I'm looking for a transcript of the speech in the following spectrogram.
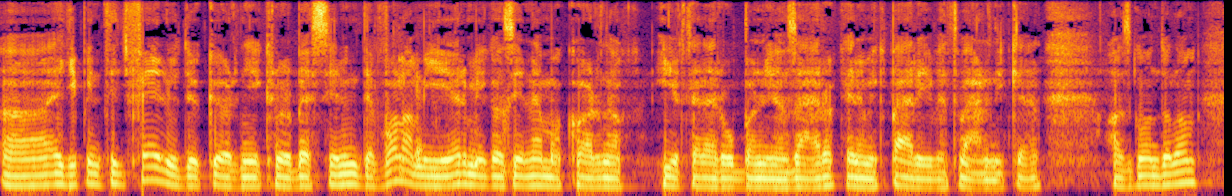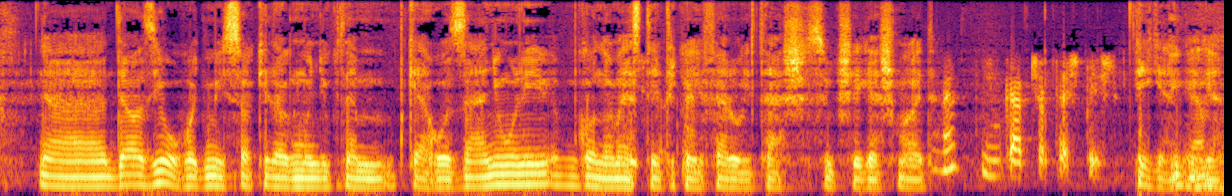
A, egyébként egy fejlődő környékről beszélünk, de valamiért még azért nem akarnak hirtelen robbanni az árak, erre még pár évet várni kell, azt gondolom de az jó, hogy műszakilag mondjuk nem kell hozzányúlni, gondolom esztétikai felújítás szükséges majd. Hát, inkább csak festés. Igen, igen. igen.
